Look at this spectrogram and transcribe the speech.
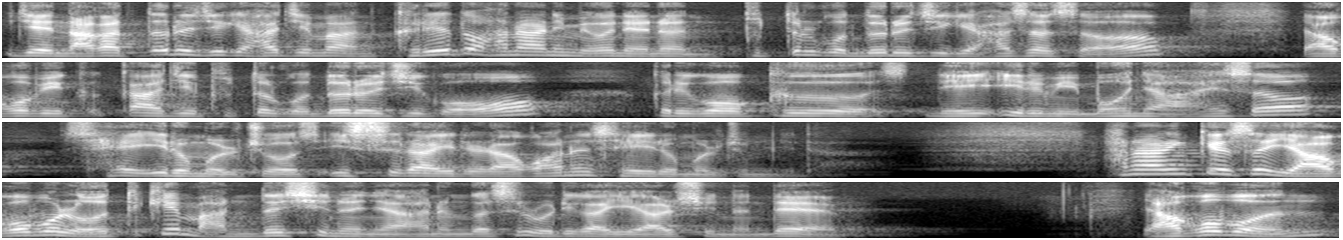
이제 나가 떨어지게 하지만 그래도 하나님의 은혜는 붙들고 늘어지게 하셔서 야곱이 끝까지 붙들고 늘어지고 그리고 그 내 이름이 뭐냐 해서 새 이름을 주어서 이스라엘이라고 하는 새 이름을 줍니다. 하나님께서 야곱을 어떻게 만드시느냐 하는 것을 우리가 이해할 수 있는데 야곱은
